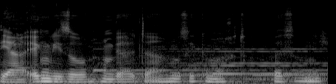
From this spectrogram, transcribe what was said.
Ja, irgendwie so haben wir halt da Musik gemacht. Weiß auch nicht.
